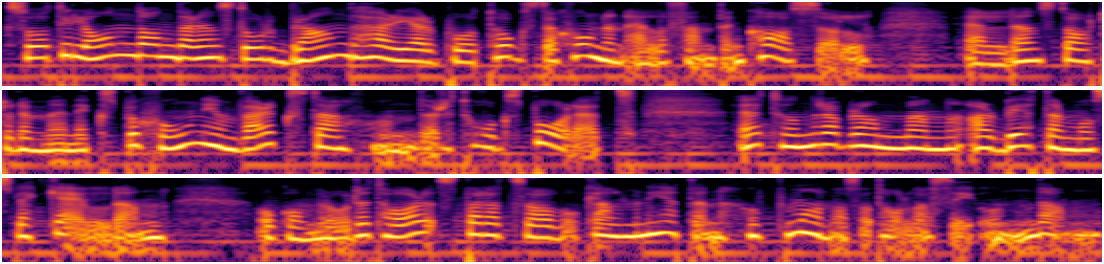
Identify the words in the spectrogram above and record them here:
Så till London där en stor brand härjar på tågstationen Elephant and Castle. Elden startade med en explosion i en verkstad under tågspåret. 100 brandmän arbetar med att släcka elden och området har spärrats av och allmänheten uppmanas att hålla sig undan.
